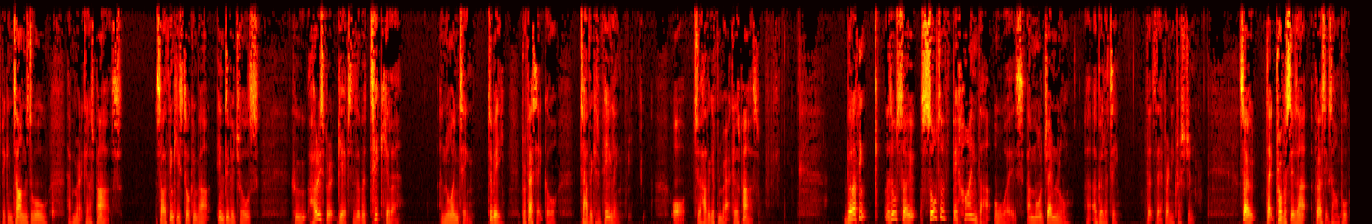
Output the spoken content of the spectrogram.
speak in tongues, do all have miraculous parts. So I think he's talking about individuals who Holy Spirit gives the particular anointing to be prophetic or to have the gift of healing or to have the gift of miraculous powers. But I think there's also sort of behind that always a more general uh, ability that's there for any Christian. So take prophecy as our first example.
